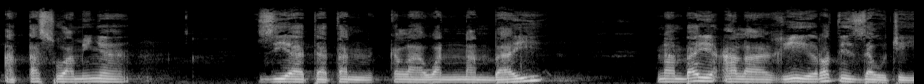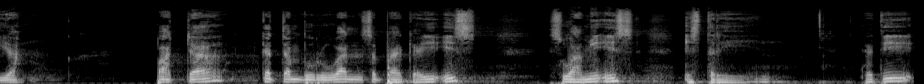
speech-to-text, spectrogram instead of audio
atas suaminya ziyadatan kelawan nambai nambai ala ghirati zaujiyah pada kecemburuan sebagai is suami is istri. Jadi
